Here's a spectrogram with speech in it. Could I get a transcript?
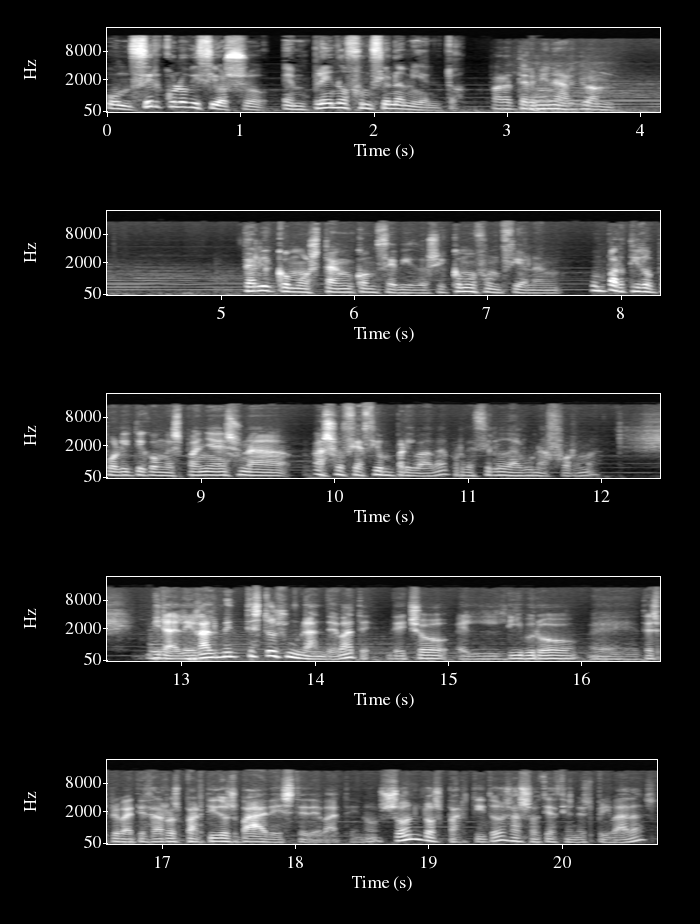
un círculo vicioso en pleno funcionamiento. Para terminar, Joan, tal y como están concebidos y cómo funcionan, ¿un partido político en España es una asociación privada, por decirlo de alguna forma? Mira, legalmente esto es un gran debate. De hecho, el libro eh, Desprivatizar los partidos va de este debate. ¿no? ¿Son los partidos asociaciones privadas?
